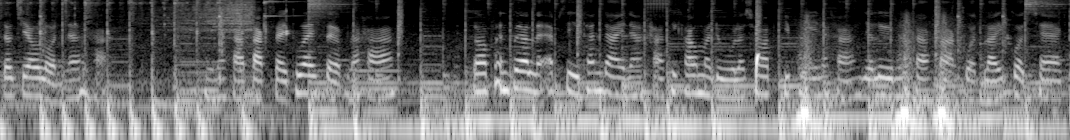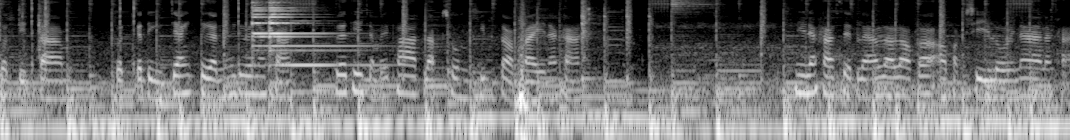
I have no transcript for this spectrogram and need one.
เจ้าเจียวหล่นนะคะนี่นะคะ ตักใส่ถ้วยเสิร์ฟนะคะก็เพื่อนๆและ FC ท่านใดนะคะ ที่เข้ามาดูและชอบคลิปนี้นะคะ อย่าลืมนะคะ ฝากกดไลค์ กดแชร์ กดติดตาม กดกระดิ่งแจ้งเตือนให้ด้วยนะคะ เพื่อที่จะไม่พลาดรับชมคลิปต่อไปนะคะ นี่นะคะเสร็จแล้วแล้วเราก็เอาผักชีโรยหน้านะคะ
